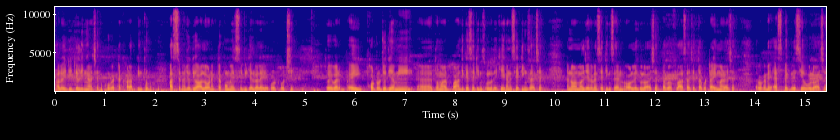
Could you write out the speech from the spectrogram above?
ভালোই ডিটেলিং আছে, খুব একটা খারাপ কিন্তু আসছে না। যদিও আলো অনেকটা কমে এসছে, বিকেলবেলায় রেকর্ড করছি। তো এবার এই ফটোর যদি আমি তোমার বাঁদিকে সেটিংসগুলো দেখি, এখানে সেটিংস আছে নর্মাল যেখানে সেটিংস অ্যান্ড অল এগুলো আছে, তারপর ফ্লাশ আছে, তারপর টাইমার আছে, তারপর এখানে অ্যাসপেক্ট রেশিওগুলো আছে।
